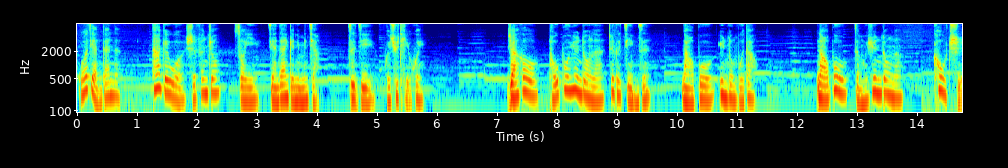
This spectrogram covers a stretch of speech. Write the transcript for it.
我简单的，他给我十分钟，所以简单给你们讲，自己回去体会。然后头部运动了这个颈子，脑部运动不到。脑部怎么运动呢？叩齿，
